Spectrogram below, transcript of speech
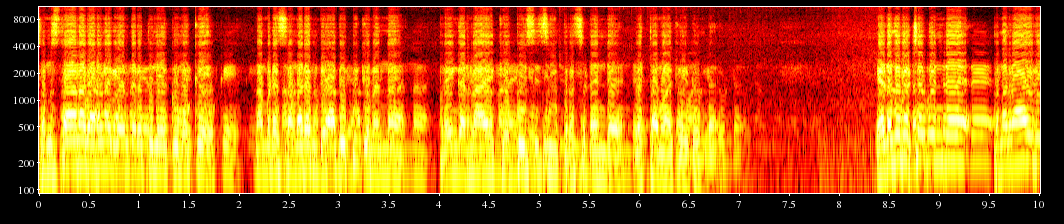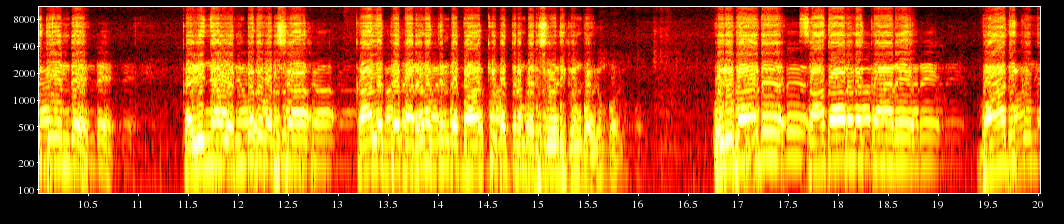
സംസ്ഥാന ഭരണകേന്ദ്രത്തിലേക്കുമൊക്കെ നമ്മുടെ സമരം വ്യാപിപ്പിക്കുമെന്ന് പ്രിയങ്കരനായ K P C C president വ്യക്തമാക്കിയിട്ടുണ്ട്. ഇടതുപക്ഷത്തിന്റെ പിണറായി വിജയന്റെ കഴിഞ്ഞ ഒൻപത് വർഷ കാലത്തെ ഭരണത്തിന്റെ ബാക്കി പത്രം പരിശോധിക്കുമ്പോൾ ഒരുപാട് സാധാരണക്കാരെ ബാധിക്കുന്ന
